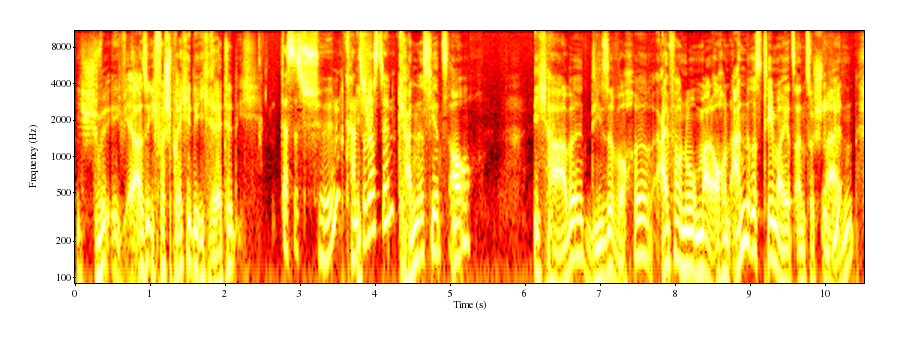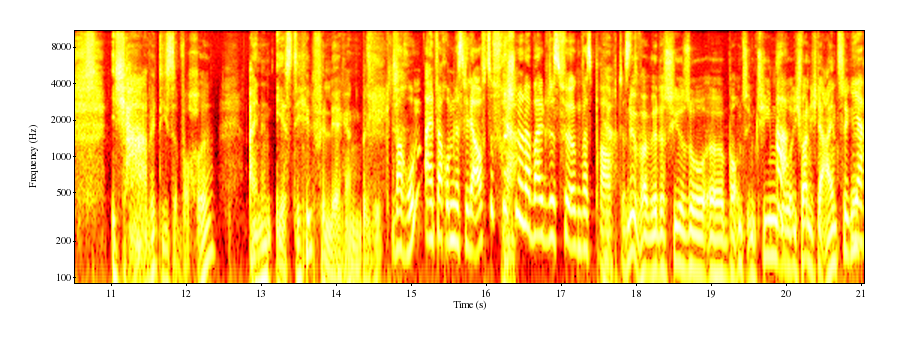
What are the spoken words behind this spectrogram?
ich, also ich verspreche dir, ich rette dich. Das ist schön. Kannst ich du das denn? kann es jetzt auch. Ich habe diese Woche, einfach nur um mal auch ein anderes Thema jetzt anzuschneiden, Mhm. ich habe diese Woche einen Erste-Hilfe-Lehrgang belegt. Warum? Einfach um das wieder aufzufrischen Ja. oder weil du das für irgendwas brauchtest? Nö, weil wir das hier so äh, bei uns im Team, so, ich war nicht der Einzige. Ja.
